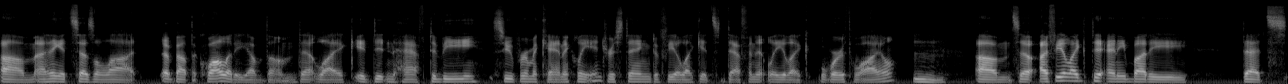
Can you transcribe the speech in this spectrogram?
Um, I think it says a lot about the quality of them that like it didn't have to be super mechanically interesting to feel like it's definitely like worthwhile. Mm. Um, so I feel like to anybody that's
